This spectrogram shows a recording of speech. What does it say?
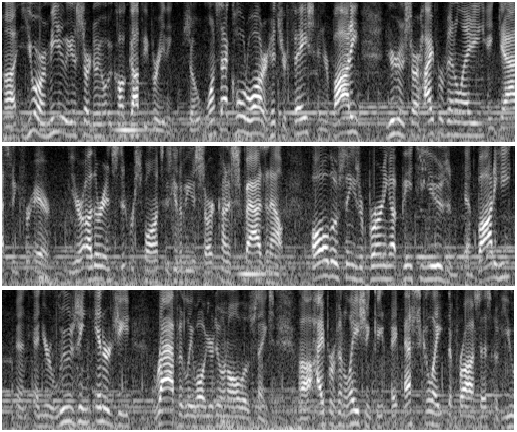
uh, you are immediately going to start doing what we call guppy breathing. So once that cold water hits your face and your body, you're going to start hyperventilating and gasping for air. Your other instant response is going to be to start kind of spazzing out. All those things are burning up BTUs and, and body heat, and, and you're losing energy rapidly while you're doing all those things. Uh, hyperventilation can escalate the process of you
